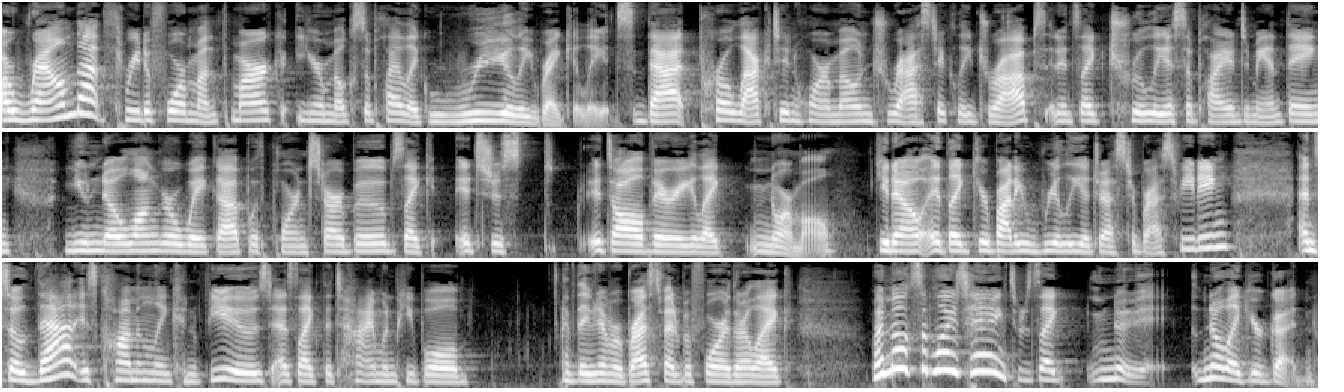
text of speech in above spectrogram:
around that three to four month mark, your milk supply like really regulates. That prolactin hormone drastically drops, and it's like truly a supply and demand thing. You no longer wake up with porn star boobs. Like it's just, it's all very like normal. You know, it like your body really adjusts to breastfeeding. And so that is commonly confused as like the time when people, if they've never breastfed before, they're like, my milk supply tanked. But it's like, no, no, like you're good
